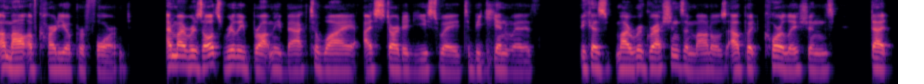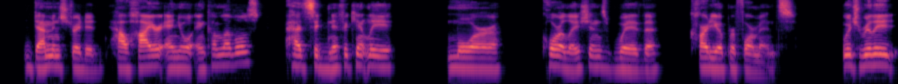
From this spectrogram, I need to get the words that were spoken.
amount of cardio performed. And my results really brought me back to why I started Yeastway to begin with, because my regressions and models output correlations that demonstrated how higher annual income levels had significantly more correlations with cardio performance, which really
